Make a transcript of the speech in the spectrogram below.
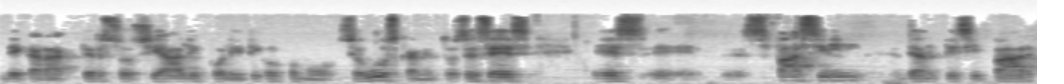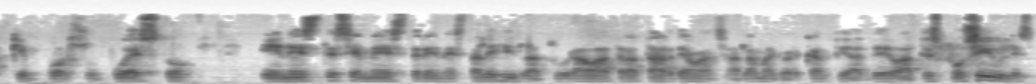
de carácter social y político como se buscan. Entonces es, es, eh, es fácil de anticipar que, por supuesto, en este semestre, en esta legislatura, va a tratar de avanzar la mayor cantidad de debates posibles.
